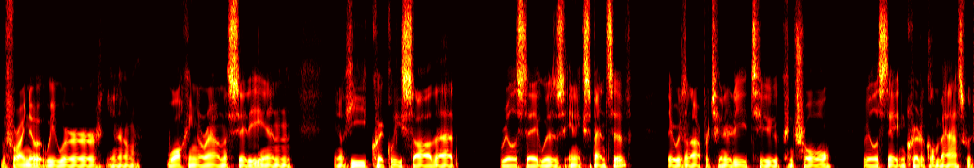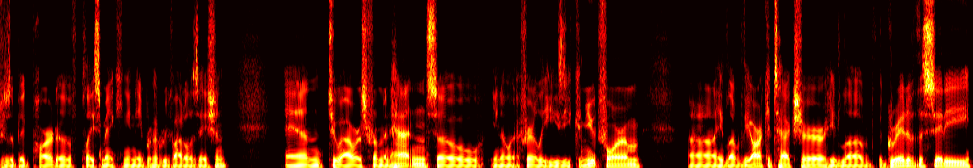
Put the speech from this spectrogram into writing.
before I knew it, we were, you know, walking around the city and, you know, he quickly saw that real estate was inexpensive. There was an opportunity to control real estate and critical mass, which was a big part of placemaking and neighborhood revitalization. And two hours from Manhattan, so you know, a fairly easy commute for him. Uh, he loved the architecture. He loved the grid of the city.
